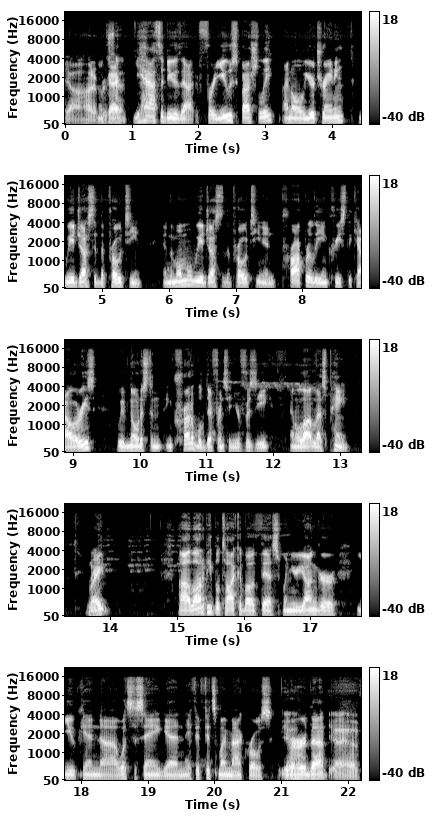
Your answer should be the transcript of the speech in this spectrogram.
Yeah, 100%. Okay. You have to do that. For you, especially, I know you're training, we adjusted the protein. And the moment we adjusted the protein and properly increased the calories, we've noticed an incredible difference in your physique and a lot less pain, Yeah. right? Uh, a lot of people talk about this. When you're younger, you can, uh, what's the saying again? If it fits my macros. You ever heard that? Yeah, I have.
